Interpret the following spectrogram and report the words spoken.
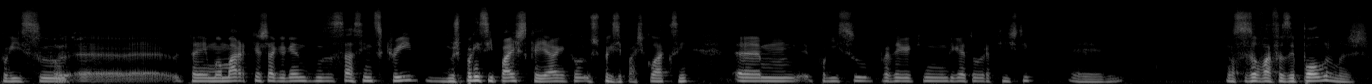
Por isso uh, tem uma marca já grande nos Assassin's Creed, nos principais, se calhar, os principais, claro que sim. Um, por isso, perder aqui um diretor artístico é... Não sei se ele vai fazer polos, mas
